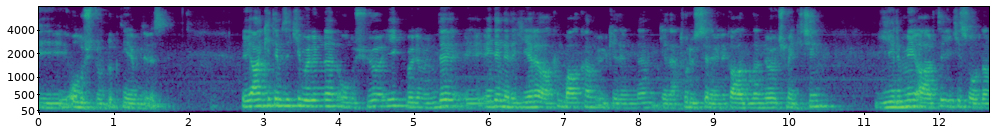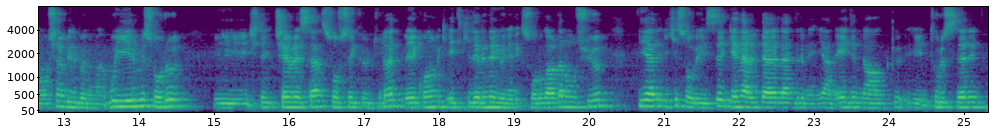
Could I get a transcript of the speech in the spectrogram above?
e, oluşturduk diyebiliriz. E, anketimiz iki bölümden oluşuyor. İlk bölümünde e, Edirne'deki yerel halkın Balkan ülkelerinden gelen turistlere yönelik algılarını ölçmek için 20 artı 2 sorudan oluşan bir bölüm var. Bu 20 soru e, işte çevresel, sosyokültürel ve ekonomik etkilerine yönelik sorulardan oluşuyor. Diğer iki soru ise genel değerlendirme yani Edirne halkı, e, turistlerin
